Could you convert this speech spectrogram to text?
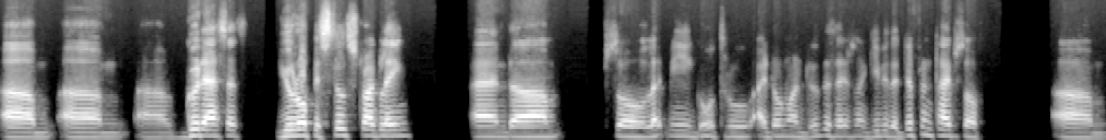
um, um, uh, good assets. Europe is still struggling. And um, so let me go through, I don't want to do this. I just want to give you the different types of, um,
